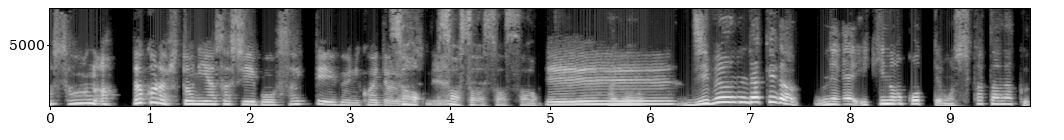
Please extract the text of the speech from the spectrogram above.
あ、そうな、あ、だから人に優しい防災っていうふうに書いてあるんでそう、すね。そうそうそうそう。へえ。自分だけがね、生き残っても仕方なくっ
